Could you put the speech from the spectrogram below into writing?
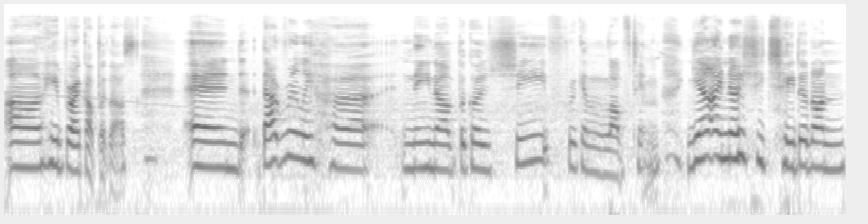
Uh, he broke up with us, and that really hurt Nina because she freaking loved him. Yeah, I know she cheated on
